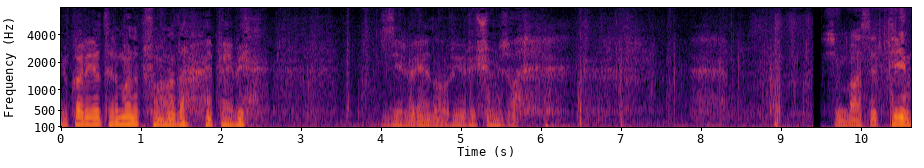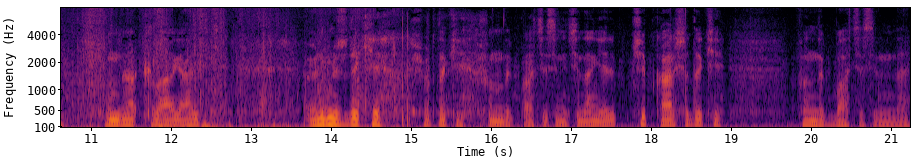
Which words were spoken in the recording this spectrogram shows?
yukarıya tırmanıp sonra da epey bir zirveye doğru yürüyüşümüz var. Şimdi bahsettiğim fındıklığa geldik. Önümüzdeki şuradaki fındık bahçesinin içinden gelip çip karşıdaki fındık bahçesinde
